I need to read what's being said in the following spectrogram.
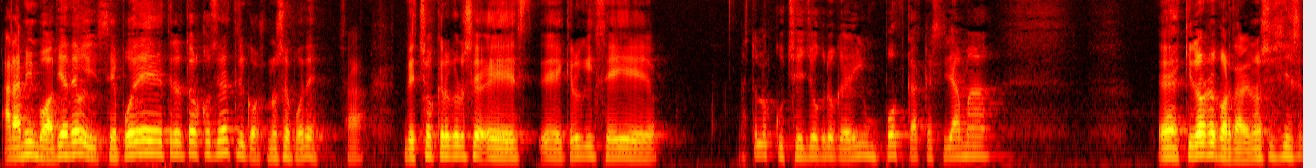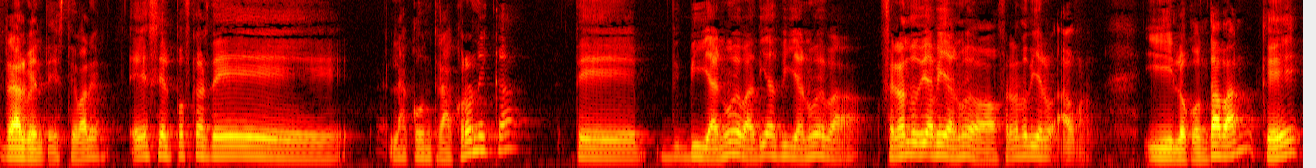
ahora mismo, a día de hoy, ¿se puede tener todos los coches eléctricos? No se puede. O sea, de hecho, creo que no eh, creo que hice. Esto lo escuché yo, creo que hay un podcast que se llama. Eh, quiero recordar, no sé si es realmente este, ¿vale? Es el podcast de la contracrónica de Villanueva, Díaz Villanueva, Fernando Díaz Villanueva, o Fernando Villanueva, ah, bueno, y lo contaban que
